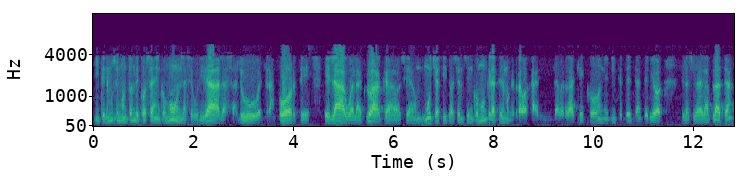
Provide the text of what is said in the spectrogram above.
y tenemos un montón de cosas en común, la seguridad, la salud, el transporte, el agua, la cloaca, o sea, muchas situaciones en común que las tenemos que trabajar. Y la verdad que con el intendente anterior de la ciudad de La Plata,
